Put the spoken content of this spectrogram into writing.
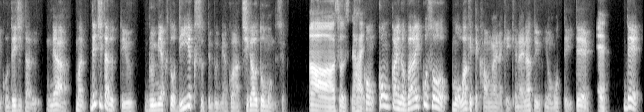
ーこうデジタルや、まあ、デジタルっていう文脈と DX っていう文脈は違うと思うんですよ。ああ、そうですね。はい。今回の場合こそ、もう分けて考えなきゃいけないなというふうに思っていて、ええ。で、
